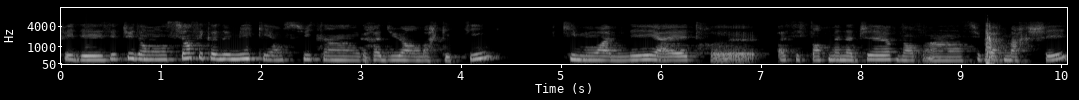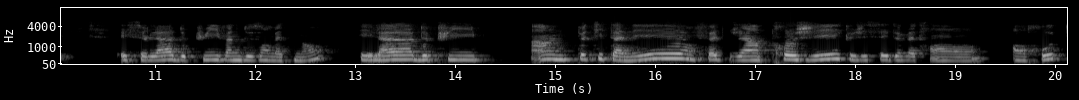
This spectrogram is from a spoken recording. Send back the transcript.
fait des études en sciences économiques et ensuite un graduat en marketing qui m'ont amené à être euh, assistante manager dans un supermarché et cela depuis 22 ans maintenant. Et là, depuis une petite année, en fait, j'ai un projet que j'essaie de mettre en, en route.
